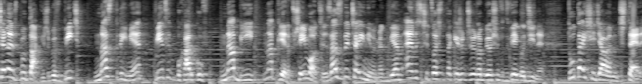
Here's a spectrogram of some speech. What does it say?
challenge był taki, żeby wbić na streamie 500 pucharków na bi na pierwszej mocy. Zazwyczaj, nie wiem, jak biłem EMS czy coś, to takie rzeczy robiło się w dwie godziny. Tutaj siedziałem 4.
